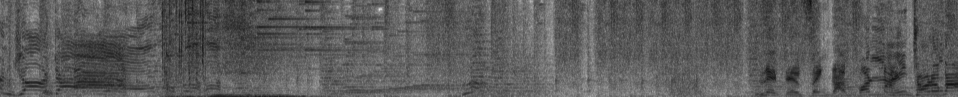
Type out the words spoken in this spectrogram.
Punjada! लिटिल सिंघम को नहीं छोड़ूँगा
